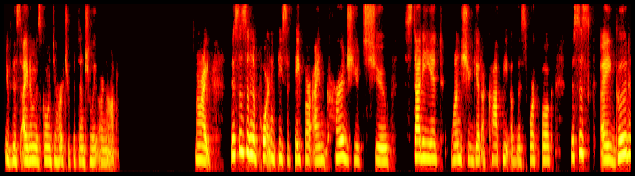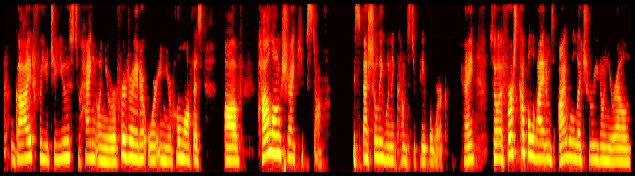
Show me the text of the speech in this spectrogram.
if this item is going to hurt you potentially or not. All right, this is an important piece of paper. I encourage you to study it once you get a copy of this workbook. This is a good guide for you to use to hang on your refrigerator or in your home office of how long should I keep stuff, especially when it comes to paperwork. Okay, so a first couple of items I will let you read on your own.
